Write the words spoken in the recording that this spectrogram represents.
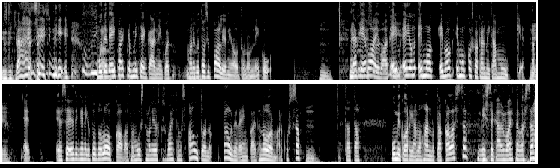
Jotenkin pääsin. niin. Mutta ei kaikki mitenkään, niin kuin, että mä oon mm. niin tosi paljon joutunut niin kuin, hmm. näkee siis vaivaa. Niin. Ei, ei, ei, ei, mulla, ei, mulla, ei mulla koskaan käynyt mikään munkki. Että, niin. et, ja se jotenkin niin tuntuu loukkaavalta. Mä muistan, mä olin joskus vaihtamassa auton talvirenkaita Normarkussa. Hmm. Tota, kumikorjaamo Hannu Takalassa, missä käyn vaihtamassa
